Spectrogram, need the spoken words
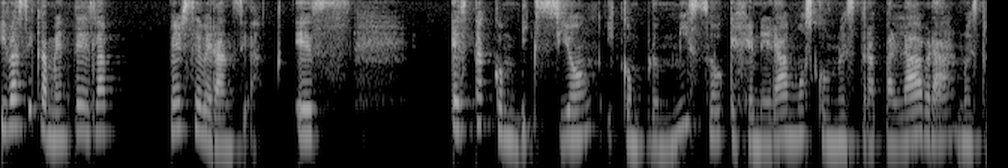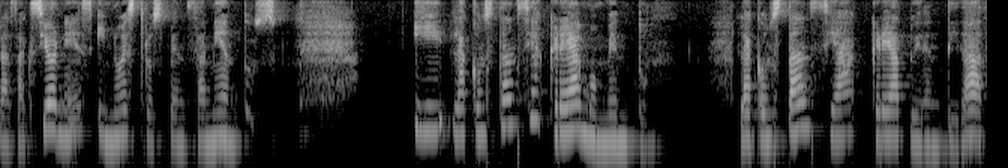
Y básicamente es la perseverancia, es esta convicción y compromiso que generamos con nuestra palabra, nuestras acciones y nuestros pensamientos. Y la constancia crea momentum. La constancia crea tu identidad.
